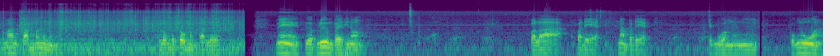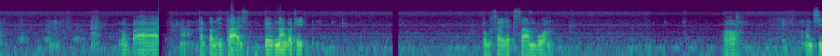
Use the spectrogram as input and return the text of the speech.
ประมาณกำมือหนึ่งลงไปต้มมันกันเลย แม่เกือบลืมไปพี่น้อง ปลาปลาแดกน้ำปลาแดกจากบวงหนึ่งผงนัวลงไปขั้นตอนสุดท้ายเติมน้ำกะทิต้องใส่ยักสามบวงพอมันสี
